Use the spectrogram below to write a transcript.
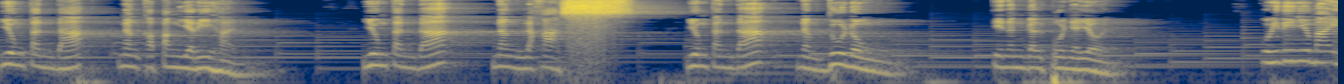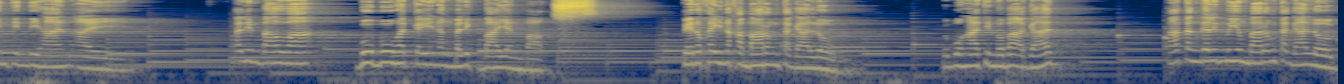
yung tanda ng kapangyarihan. Yung tanda ng lakas, yung tanda ng dunong. Tinanggal po niya yon. Kung hindi niyo maintindihan ay, halimbawa, bubuhat kayo ng balikbayan box, pero kayo nakabarong Tagalog. Bubuhatin mo ba agad? Tatanggalin mo yung barong Tagalog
